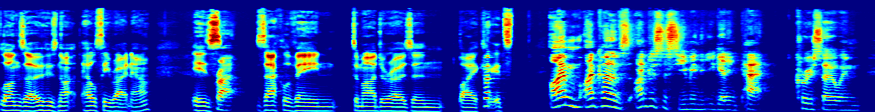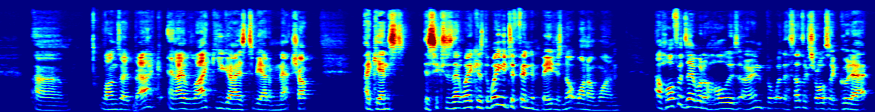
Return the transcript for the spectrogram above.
Lonzo, who's not healthy right now, is right. Zach LaVine, DeMar DeRozan. Like, But- it's I'm I'm kind of I'm just assuming that you're getting Pat Caruso and um, Lonzo back, and I like you guys to be able to match up against the Sixers that way because the way you defend and beat is not one on one. Al Horford's able to hold his own, but what the Celtics are also good at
